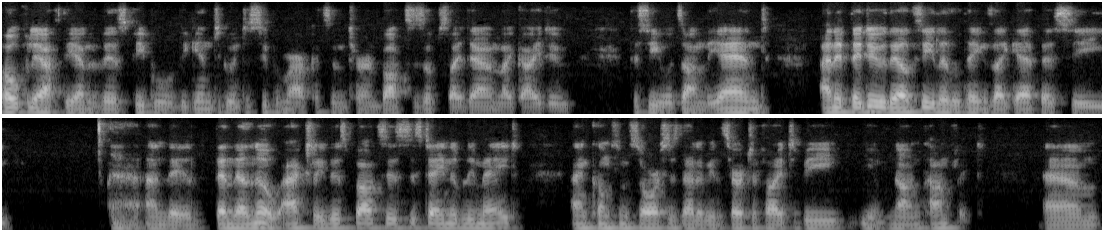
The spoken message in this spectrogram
hopefully after the end of this people will begin to go into supermarkets and turn boxes upside down like i do to see what's on the end and if they do they'll see little things like fsc uh, and they then they'll know actually this box is sustainably made and comes from sources that have been certified to be you know, non-conflict. Um,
